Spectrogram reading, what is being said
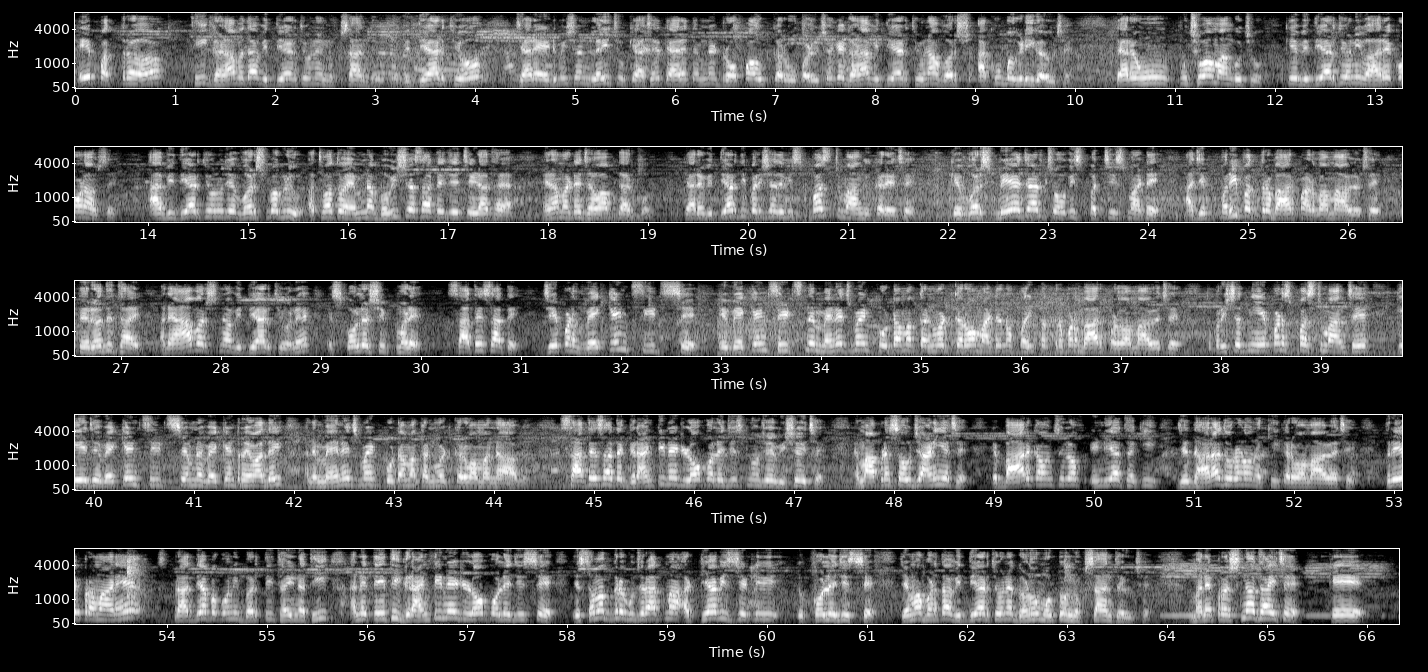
એ પત્રથી ઘણા બધા વિદ્યાર્થીઓને નુકસાન થયું છે. વિદ્યાર્થીઓ જ્યારે એડમિશન લઈ ચૂક્યા છે, ત્યારે તેમને ડ્રોપ આઉટ કરવું પડ્યું છે કે ઘણા વિદ્યાર્થીઓના વર્ષ આખું બગડી ગયું છે. ત્યારે હું પૂછવા માંગુ છું કે વિદ્યાર્થીઓની વારે કોણ આવશે? આ વિદ્યાર્થીઓનું જે વર્ષ બગડ્યું અથવા તો એમના ભવિષ્ય સાથે જે ચેડા થયા, એના માટે જવાબદાર કોણ? ત્યારે વિદ્યાર્થી પરિષદ એવી સ્પષ્ટ માંગ કરે છે કે વર્ષ બે હજાર ચોવીસ પચીસ માટે આ જે પરિપત્ર બહાર પાડવામાં આવ્યો છે, તે રદ થાય અને આ વર્ષના વિદ્યાર્થીઓને સ્કોલરશિપ મળે. સાથે સાથે જે પણ વેકેન્ટ સીટ્સ છે, એ વેકેન્ટ સીટ્સને મેનેજમેન્ટ કોટામાં કન્વર્ટ કરવા માટેનો પરિપત્ર પણ બહાર પાડવામાં આવ્યો છે. તો પરિષદની એ પણ સ્પષ્ટ માંગ છે કે જે વેકેન્ટ સીટ્સ છે એમને વેકેન્ટ રહેવા દઈ અને મેનેજમેન્ટ કોટામાં કન્વર્ટ કરવામાં ના આવે. સાથે સાથે ગ્રાન્ટીનેડ લો કોલેજીસનો જે વિષય છે, એમાં આપણે સૌ જાણીએ છીએ કે બાર કાઉન્સિલ ઓફ ઇન્ડિયા થકી જે ધારાધોરણો નક્કી કરવામાં આવ્યા છે, તે પ્રમાણે પ્રાધ્યાપકોની ભરતી થઈ નથી અને તેથી ગ્રાન્ટીનેડ લો કોલેજીસ છે, જે સમગ્ર ગુજરાતમાં અઠ્યાવીસ જેટલી કોલેજીસ છે, જેમાં ભણતા વિદ્યાર્થીઓને ઘણું મોટું નુકસાન થયું છે. મને પ્રશ્ન થાય છે કે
